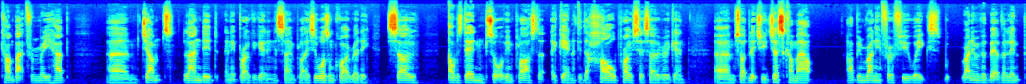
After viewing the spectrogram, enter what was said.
come back from rehab, um, jumped, landed, and it broke again in the same place. It wasn't quite ready, so I was then sort of in plaster again. I did the whole process over again. Um, so I'd literally just come out. I'd been running for a few weeks, running with a bit of a limp,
